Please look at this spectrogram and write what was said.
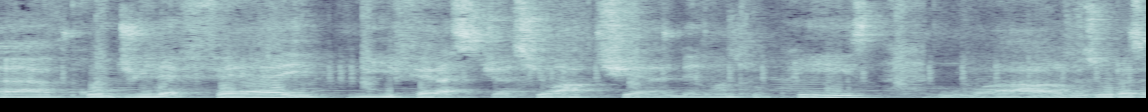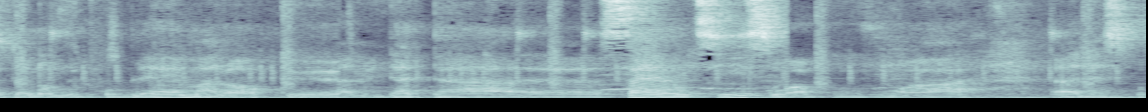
euh, produire les faits et puis faire la situation actuelle des entreprises, pouvoir résoudre un certain nombre de problèmes alors que data euh, scientist va pouvoir, euh, n'est-ce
